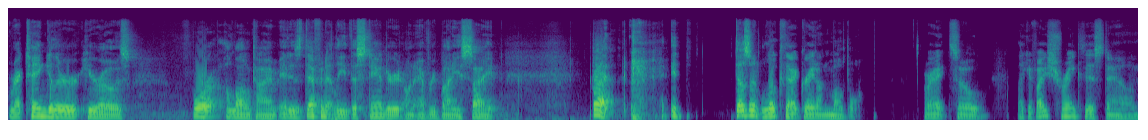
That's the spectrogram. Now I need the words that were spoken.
rectangular heroes for a long time. It is definitely the standard on everybody's site. But it doesn't look that great on mobile, right? So, like if I shrink this down,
